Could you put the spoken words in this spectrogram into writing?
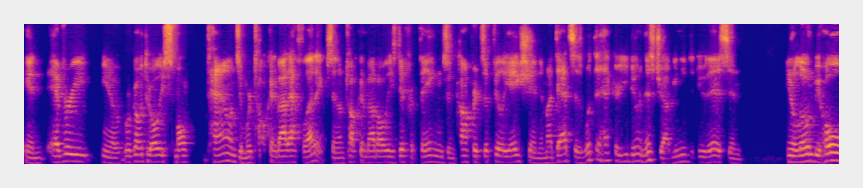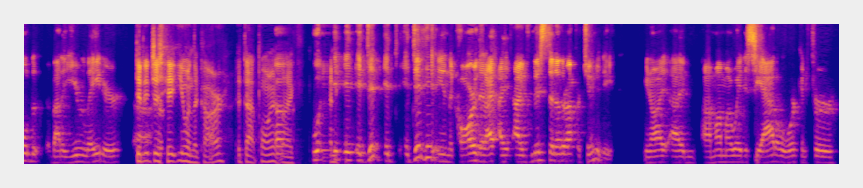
and every you know we're going through all these small towns and we're talking about athletics and I'm talking about all these different things and conference affiliation. And my dad says, What the heck are you doing this job? You need to do this. And, you know, lo and behold, about a year later. Did it uh, just hit you in the car at that point? Uh, like, well, it, it, it, did. It, it did hit me in the car that I, I have missed another opportunity. You know, I, I I'm on my way to Seattle working for.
